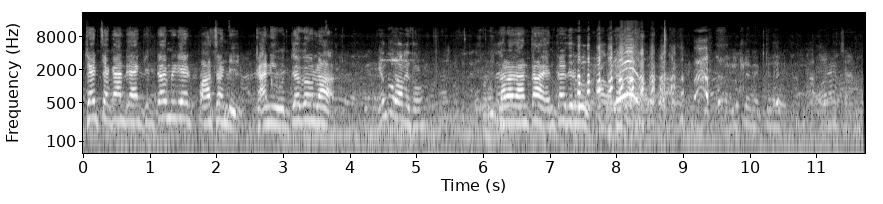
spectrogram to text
State second rank intermediate pass అండి. కానీ ఉద్యోగంలో. ఎందుకు రాలేదు? వెనక తిరుగు.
